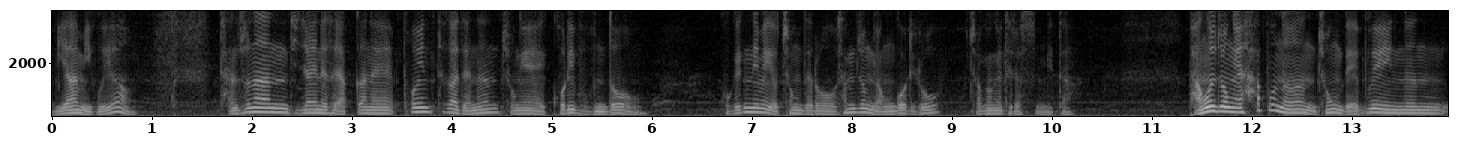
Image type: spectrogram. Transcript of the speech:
위함이고요. 단순한 디자인에서 약간의 포인트가 되는 종의 고리 부분도 고객님의 요청대로 3중 연고리로 적용해 드렸습니다. 방울종의 하부는 종 내부에 있는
